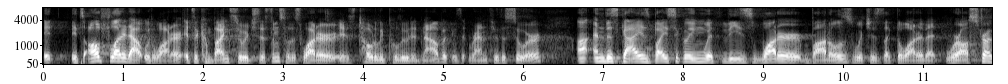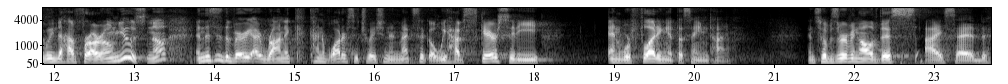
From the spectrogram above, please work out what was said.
It, it's all flooded out with water. It's a combined sewage system, so this water is totally polluted now because it ran through the sewer. Uh, and this guy is bicycling with these water bottles, which is like the water that we're all struggling to have for our own use, no? And this is the very ironic kind of water situation in Mexico. We have scarcity and we're flooding at the same time. And so observing all of this, I said,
